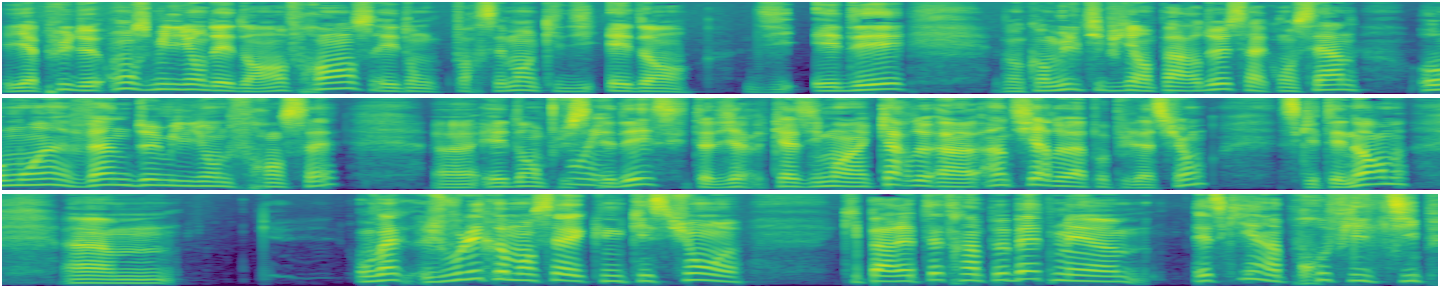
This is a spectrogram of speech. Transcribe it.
Il y a plus de 11 millions d'aidants en France et donc forcément qui dit aidant dit aider. Donc en multipliant par deux, ça concerne au moins 22 millions de Français euh, aidants plus aidés, c'est-à-dire quasiment un quart de, un, tiers de la population, ce qui est énorme. Euh, on va, je voulais commencer avec une question euh, qui paraît peut-être un peu bête, mais euh, est-ce qu'il y a un profil type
